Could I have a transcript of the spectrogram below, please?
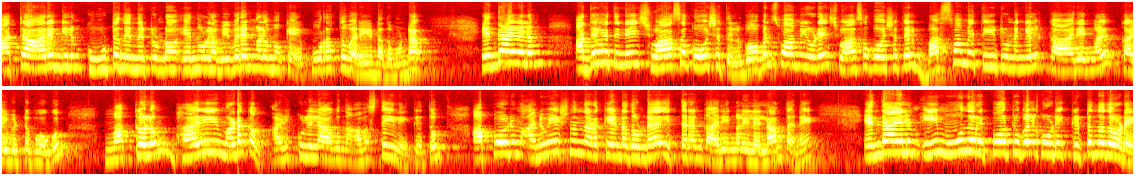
മറ്റാരെങ്കിലും കൂട്ടുനിന്നിട്ടുണ്ടോ എന്നുള്ള വിവരങ്ങളുമൊക്കെ പുറത്തു വരേണ്ടതുണ്ട് എന്തായാലും അദ്ദേഹത്തിന്റെ ശ്വാസകോശത്തിൽ ഗോപൻ സ്വാമിയുടെ ശ്വാസകോശത്തിൽ ഭസ്മം എത്തിയിട്ടുണ്ടെങ്കിൽ കാര്യങ്ങൾ കൈവിട്ടു പോകും. മക്കളും ഭാര്യയും അടക്കം അഴിക്കുള്ളിലാകുന്ന അവസ്ഥയിലേക്ക് എത്തും. അപ്പോഴും അന്വേഷണം നടക്കേണ്ടതുണ്ട് ഇത്തരം കാര്യങ്ങളിലെല്ലാം തന്നെ. എന്തായാലും ഈ മൂന്ന് റിപ്പോർട്ടുകൾ കൂടി കിട്ടുന്നതോടെ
